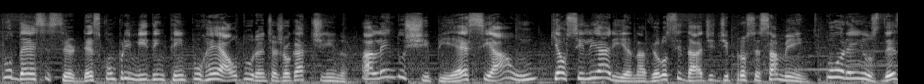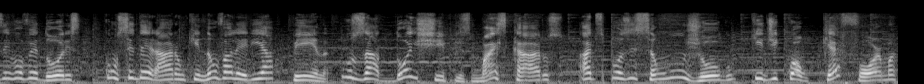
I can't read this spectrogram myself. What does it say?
pudesse ser descomprimida em tempo real durante a jogatina, além do chip chip SA1 que auxiliaria na velocidade de processamento. Porém, os desenvolvedores consideraram que não valeria a pena usar dois chips mais caros à disposição num jogo que de qualquer forma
